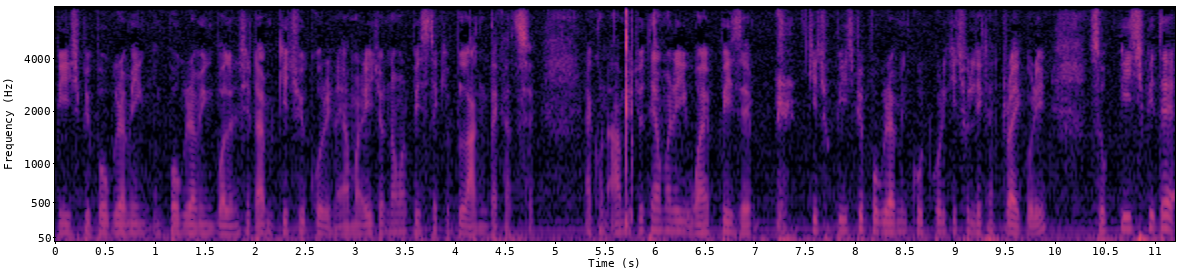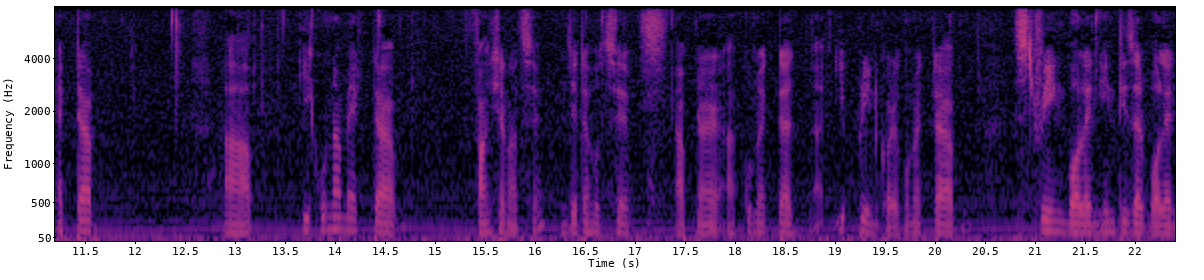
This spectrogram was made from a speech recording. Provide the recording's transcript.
পিএইচপি প্রোগ্রামিং প্রোগ্রামিং বলেন, সেটা আমি কিছুই করি নাই। আমার এই জন্য আমার পেজটা কি ব্লাঙ্ক দেখাচ্ছে। এখন আমি যদি আমার এই ওয়েব পেজে কিছু পিএইচপি প্রোগ্রামিং কোড করে কিছু লেখা ট্রাই করি সো পিএইচপিতে একটা ইকো নামে একটা ফাংশন আছে, যেটা হচ্ছে আপনার কোনো একটা ই প্রিন্ট করে, কোনো একটা স্ট্রিং বলেন ইন্টিজার বলেন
